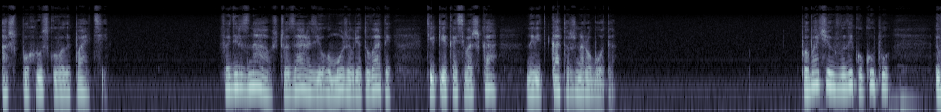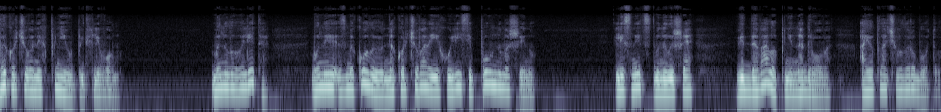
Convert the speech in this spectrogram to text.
аж похрускували пальці. Федір знав, що зараз його може врятувати тільки якась важка, навіть каторжна робота. Побачив велику купу викорчуваних пнів під хлівом. Минулого літа вони з Миколою накорчували їх у лісі повну машину. Лісництво не лише віддавало пні на дрова, а й оплачувало роботу.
